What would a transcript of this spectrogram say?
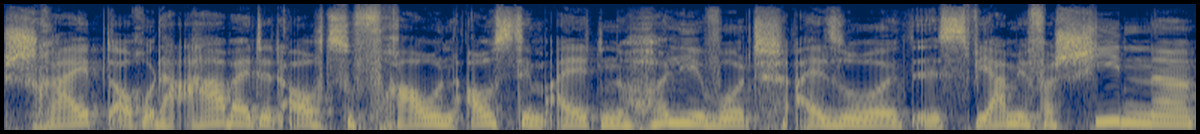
schreibt auch oder arbeitet auch zu Frauen aus dem alten Hollywood. Also ist, wir haben hier verschiedene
